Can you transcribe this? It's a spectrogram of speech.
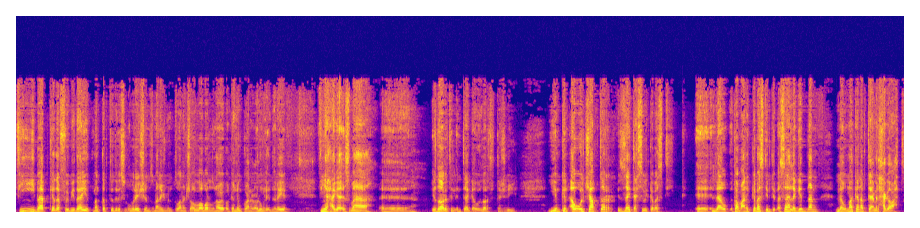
في باب كده في بداية ما انت بتدرس ال operations management وأنا ان شاء الله برضه ناوي ابقى اكلمكم عن العلوم الإدارية. في حاجة اسمها آه، إدارة الإنتاج أو إدارة التشغيل. يمكن أول chapter إزاي تحسب ال capacity. آه، لو طبعا ال capacity بتبقى سهلة جدا لو مكنه بتعمل حاجة واحدة.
